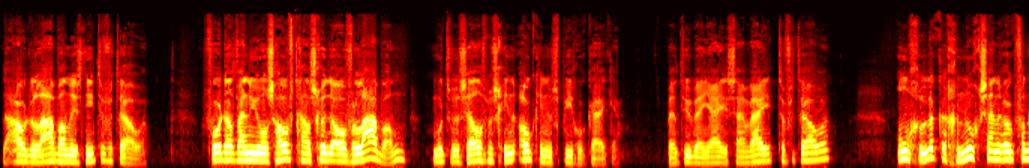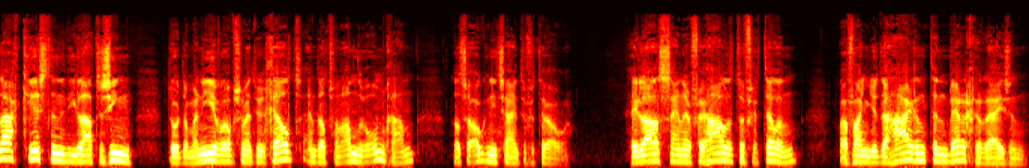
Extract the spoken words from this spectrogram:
De oude Laban is niet te vertrouwen. Voordat wij nu ons hoofd gaan schudden over Laban, moeten we zelf misschien ook in een spiegel kijken. Bent u, ben jij, zijn wij te vertrouwen? Ongelukkig genoeg zijn er ook vandaag christenen die laten zien, door de manier waarop ze met hun geld en dat van anderen omgaan, dat ze ook niet zijn te vertrouwen. Helaas zijn er verhalen te vertellen waarvan je de haren ten berge reizen.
